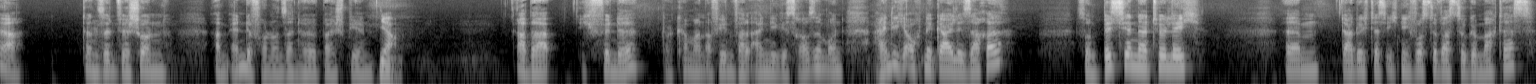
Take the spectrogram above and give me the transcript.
Ja, dann sind wir schon am Ende von unseren Hörbeispielen. Ja. Aber ich finde, da kann man auf jeden Fall einiges rausnehmen und eigentlich auch eine geile Sache. So ein bisschen natürlich, ähm, dadurch, dass ich nicht wusste, was du gemacht hast,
